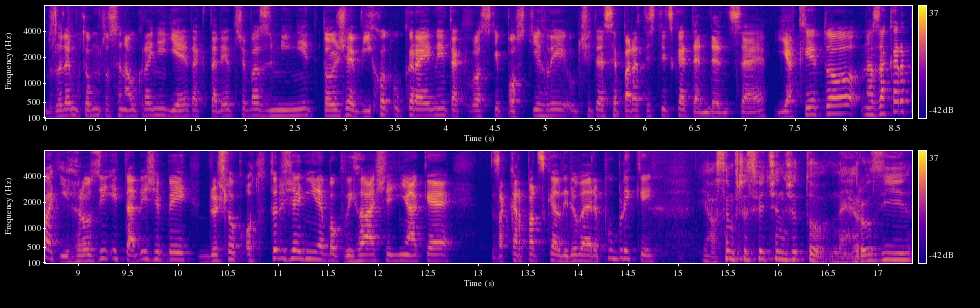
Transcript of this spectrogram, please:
vzhledem k tomu, co se na Ukrajině děje, tak tady je třeba zmínit to, že východ Ukrajiny tak vlastně postihly určité separatistické tendence. Jak je to na Zakarpatí? Hrozí i tady, že by došlo k odtržení nebo k vyhlášení nějaké Zakarpatské lidové republiky? Já jsem přesvědčen, že to nehrozí.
